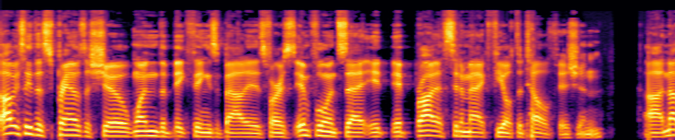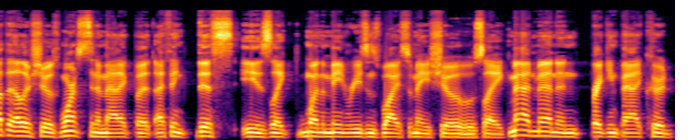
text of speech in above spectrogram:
obviously the Sopranos, the show, one of the big things about it as far as influence that it, it brought a cinematic feel to television. Uh, not that other shows weren't cinematic, but I think this is like one of the main reasons why so many shows like Mad Men and Breaking Bad could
